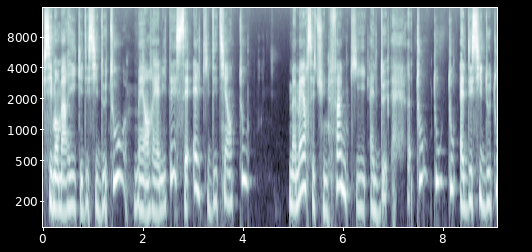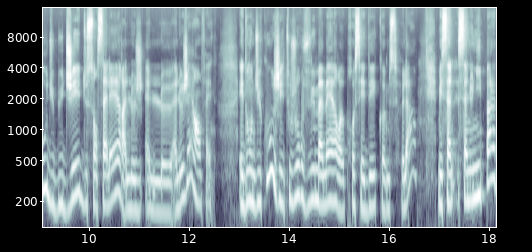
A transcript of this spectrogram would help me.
C'est mon mari qui décide de tout, mais en réalité, c'est elle qui détient tout. Ma mère, c'est une femme qui, elle, tout, tout, tout, elle décide de tout, du budget, de son salaire, elle le, gère en fait. Et donc du coup, j'ai toujours vu ma mère procéder comme cela, mais ça, ça ne nie pas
